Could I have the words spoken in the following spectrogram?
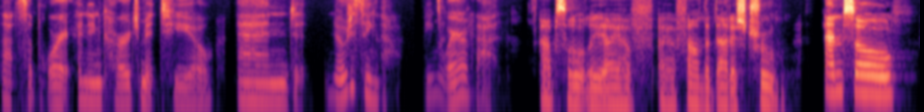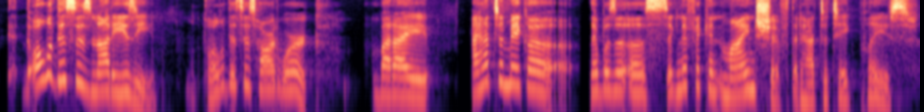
that support and encouragement to you and noticing that, being aware of that. Absolutely. I have I have found that that is true. And so eh, all of this is not easy. All of this is hard work. But I I had to make a, there was a, a significant mind shift that had to take place.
